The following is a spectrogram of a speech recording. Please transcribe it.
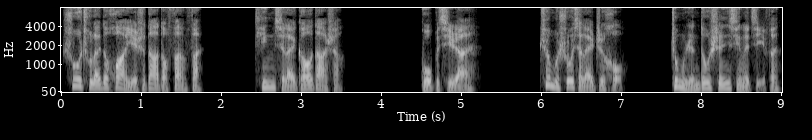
说出来的话也是大道泛泛，听起来高大上。果不其然，这么说下来之后，众人都深信了几分。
